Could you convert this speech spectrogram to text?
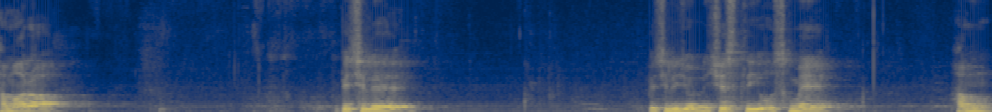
ہمارا پچھلے پچھلی جو نشست تھی، اس میں ہم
